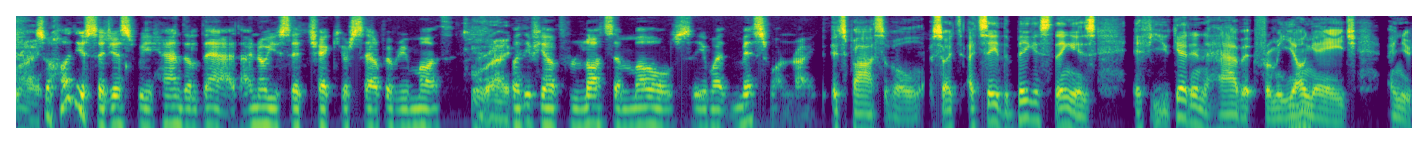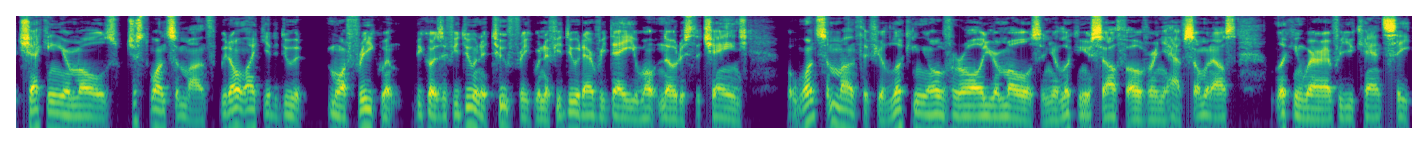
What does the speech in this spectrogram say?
Right. So how do you suggest we handle that? I know you said check yourself every month, right? But if you have lots of moles, you might miss one, right? It's possible. So I'd, I'd say the biggest thing is if you get in a habit from a young mm. age and you're checking checking your moles just once a month. We don't like you to do it more frequent because if you're doing it too frequent, if you do it every day, you won't notice the change. But once a month, if you're looking over all your moles and you're looking yourself over and you have someone else looking wherever you can't see,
